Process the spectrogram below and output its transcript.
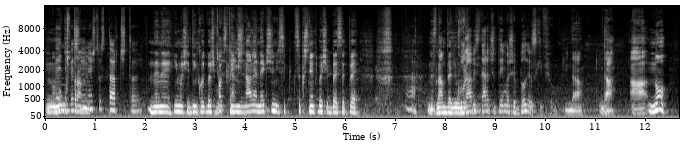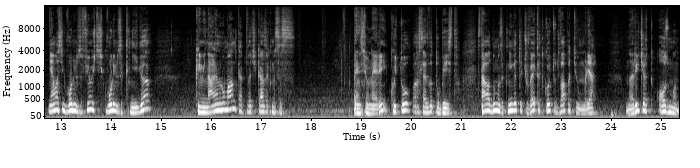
Но Е, много не беше ли странно. нещо старчета? Не, не, имаше един, който беше пак криминален екшен и сък- съкръщението беше БСП. Не знам дали... Кораби старчета имаше български филм. Да, да. А, но няма да си говорим за филм, ще си говорим за книга, криминален роман, както вече казахме с пенсионери, които разследват убийства. Става дума за книгата Човекът, който два пъти умря на Ричард Озман.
